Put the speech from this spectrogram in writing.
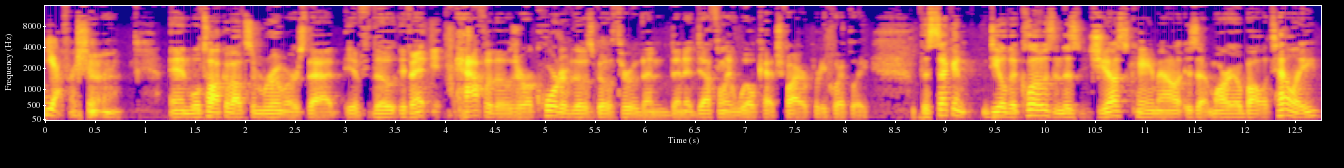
Yeah, for sure. and we'll talk about some rumors that if those, if half of those or a quarter of those go through, then then it definitely will catch fire pretty quickly. The second deal that closed, and this just came out, is that Mario Balotelli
